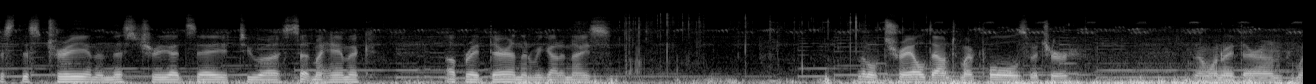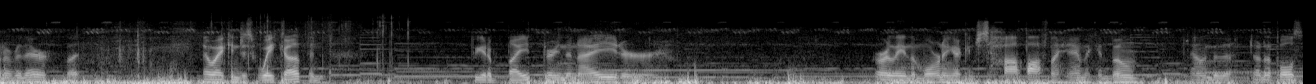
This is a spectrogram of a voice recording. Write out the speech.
Just this tree and then this tree, I'd say, to uh, set my hammock up right there. And then we got a nice little trail down to my poles, which are, you know, one right there on one over there. But that way I can just wake up and if we get a bite during the night or early in the morning, I can just hop off my hammock and boom, down to the down to the poles.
